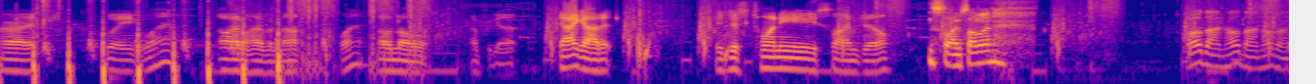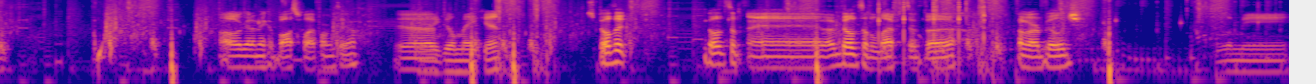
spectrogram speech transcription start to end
Alright. Wait, what? Oh, I don't have enough. What? Oh no, I forgot. Yeah, I got it. It's just 20 slime gel. Slime summon. Hold on, hold on, hold on. Oh, we gotta make a boss platform too. Yeah. Yeah, go make it. Just build it. Build it to. Uh, I build to the left of the of our village. Let me.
